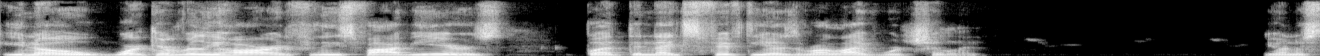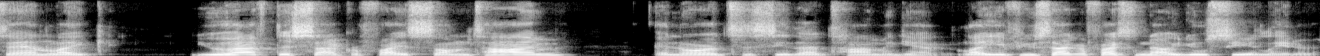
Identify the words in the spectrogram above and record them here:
you know, working really hard for these five years, but the next 50 years of our life, we're chilling. You understand? Like, you have to sacrifice some time in order to see that time again. Like, if you sacrifice it now, you'll see it later.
